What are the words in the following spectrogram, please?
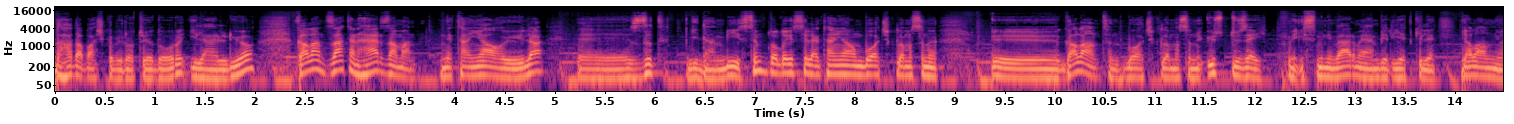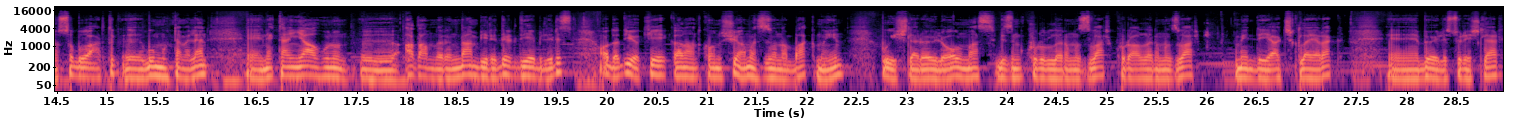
daha da başka bir rotaya doğru ilerliyor. Galant zaten her zaman Netanyahu'yla e, zıt giden bir isim. Dolayısıyla Netanyahu'nun bu açıklamasını e, Galant'ın bu açıklamasını üst düzey ve ismini vermeyen bir yetkili yalanlıyorsa bu artık e, bu muhtemelen e, Netanyahu'nun e, adamlarından biridir diyebiliriz. O da diyor ki Galant konuşuyor ama siz ona bakmayın. Bu işler öyle olmaz. Bizim kurullarımız var, kurallarımız var. Medyayı açıklayarak e, böyle süreçler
